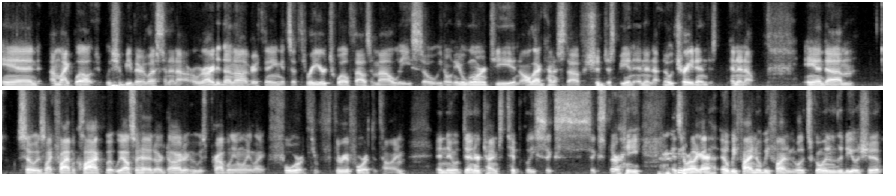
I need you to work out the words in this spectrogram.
and I'm like, well, we should be there less than an hour. We're already done everything. It's a three or 12,000 mile lease. So we don't need a warranty and all that kind of stuff. Should just be an in and out, no trade in, just in and out. And um, so it was like five o'clock, but we also had our daughter who was probably only like four, th- three or four at the time. And you know, dinner time's typically six, six thirty. And so we're like, ah, it'll be fine. It'll be fun. Let's go into the dealership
